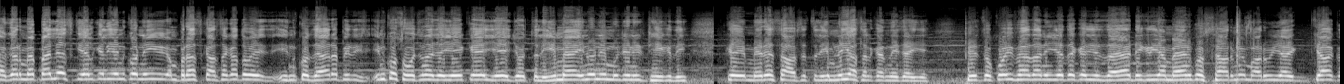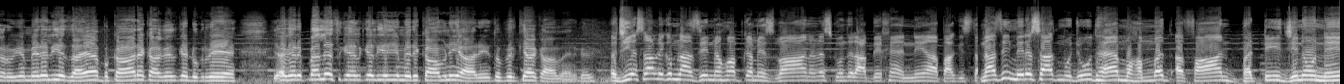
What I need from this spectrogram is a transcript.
अगर मैं पहले स्केल के लिए इनको नहीं इम्प्रेस कर सका तो इनको ज़ाहिर है फिर इनको सोचना चाहिए कि ये जो तलीम है, इन्होंने मुझे नहीं ठीक दी कि मेरे हिसाब से तलीम नहीं हासिल करनी चाहिए। फिर तो कोई फ़ायदा नहीं, ये था कि ये ज़ाया डिग्रियाँ मैं इनको सर में मारूँ या क्या करूँ? ये मेरे लिए ज़ाया बेकार है, कागज़ के डुकरे हैं। अगर पहले स्केल के लिए ये मेरे काम नहीं आ रही तो फिर क्या काम है इनका जी? असल नाजीन मैं हूँ आपका मेज़बान अनस कुंदल। आप देख रहे नया पाकिस्तान। नाजीन मेरे साथ मौजूद है मोहम्मद अफान भट्टी, जिन्होंने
